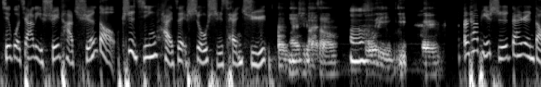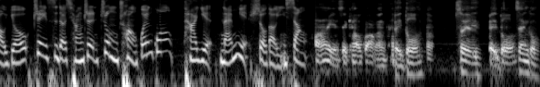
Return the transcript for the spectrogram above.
结果家里水塔全倒，至今还在收拾残局。乱七八糟，玻璃一堆。而他平时担任导游，这一次的强震重创观光，他也难免受到影响。花莲是靠观光客，北多，所以北多战狗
